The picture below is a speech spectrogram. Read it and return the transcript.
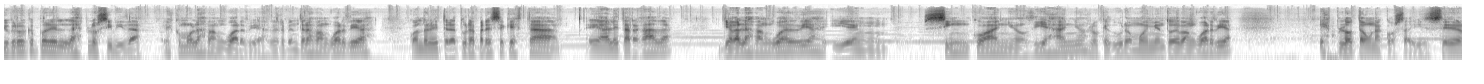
Yo creo que por la explosividad, es como las vanguardias. De repente las vanguardias, cuando la literatura parece que está eh, aletargada, llegan las vanguardias y en cinco años, diez años, lo que dura un movimiento de vanguardia, explota una cosa y se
